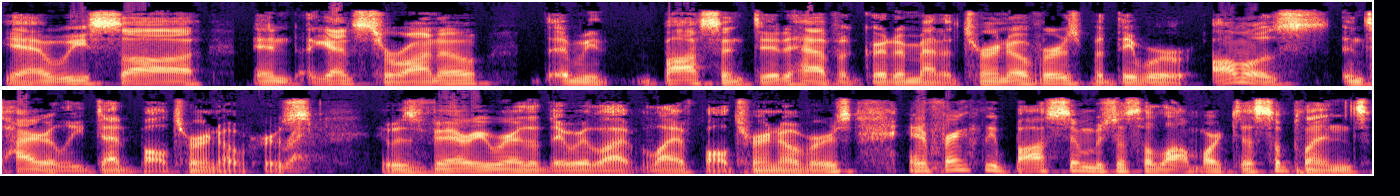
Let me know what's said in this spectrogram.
Yeah, we saw and against Toronto, I mean, Boston did have a good amount of turnovers, but they were almost entirely dead ball turnovers. Right. It was very rare that they were live, live ball turnovers. And frankly, Boston was just a lot more disciplined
